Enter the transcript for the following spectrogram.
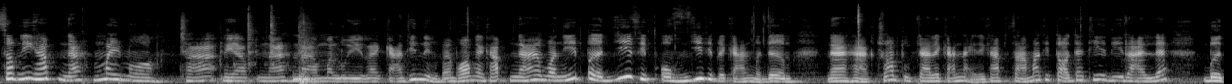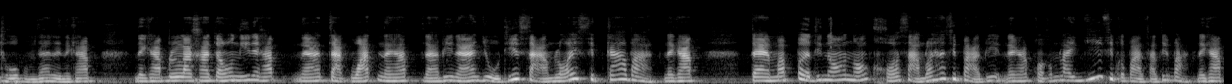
สัปนี้ครับนะไม่มอช้านะครับนะเรามาลุยรายการที่ 1 ไปพร้อมกันครับนะวันนี้เปิด 20 องค์ 20 รายการเหมือนเดิมนะหากชอบถูกใจรายการไหนนะครับสามารถติดต่อได้ที่ดีไลน์และเบอร์โทรผมได้เลยนะครับนะครับราคาจองวันนี้นะครับนะจากวัดนะครับนะพี่นะอยู่ที่ 319 บาทนะครับแต่มาเปิดที่น้องน้องขอ 350 บาทพี่นะครับขอกำไร 20 กว่าบาท 30 บาทนะครับ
